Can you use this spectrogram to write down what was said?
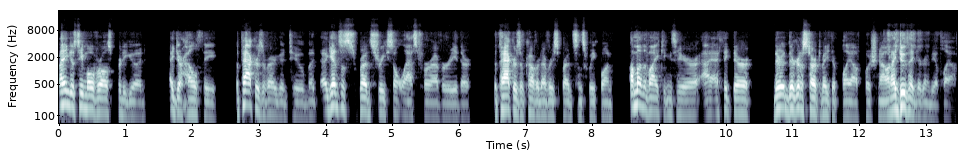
I think this team overall is pretty good. Think they're healthy. The Packers are very good too, but against the spread streaks don't last forever either. The Packers have covered every spread since week one. I'm on the Vikings here. I, I think they're they're they're going to start to make their playoff push now, and I do think they're going to be a playoff.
